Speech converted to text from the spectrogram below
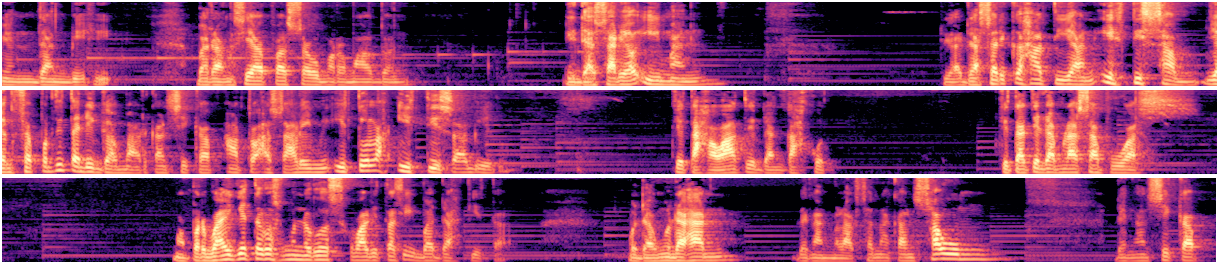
min danbihi. Barang siapa saum Ramadan didasari iman didasari kehatian ihtisab yang seperti tadi gambarkan sikap atau asalimi itulah ihtisab itu kita khawatir dan takut. Kita tidak merasa puas. Memperbaiki terus-menerus kualitas ibadah kita. Mudah-mudahan dengan melaksanakan saum, dengan sikap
